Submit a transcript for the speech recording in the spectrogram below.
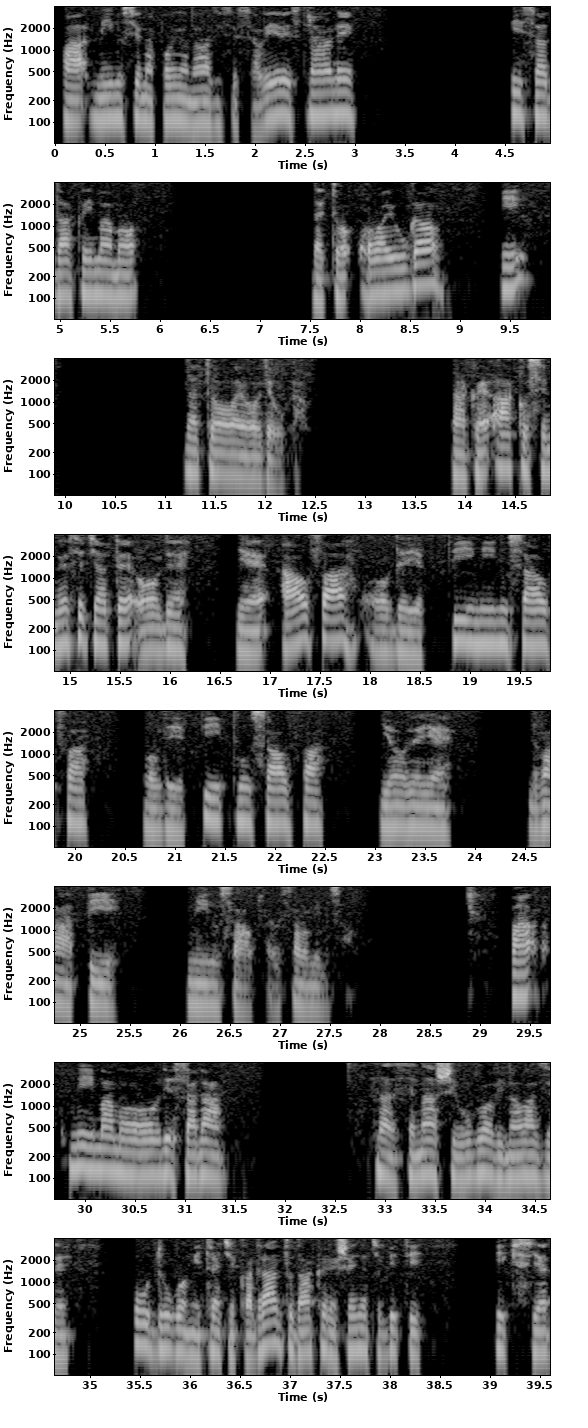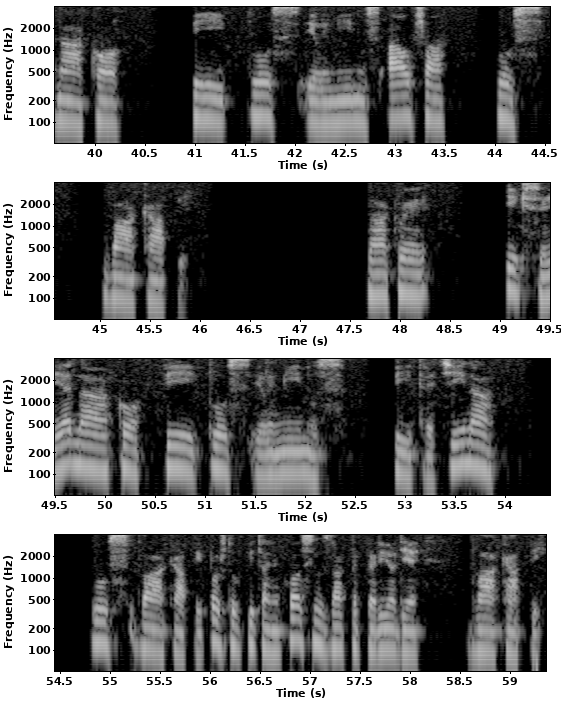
a minus jedna polovina nalazi se sa lijeve strane. I sad dakle imamo da je to ovaj ugao, i da to ovaj ovdje ugao. Dakle, ako se ne sjećate, ovdje je alfa, ovdje je pi minus alfa, ovdje je pi plus alfa i ovdje je 2pi minus alfa, ili samo minus alfa. Pa mi imamo ovdje sada da se naši uglovi nalaze u drugom i trećem kvadrantu, dakle rješenja će biti x jednako pi plus ili minus alfa plus 2 kapi. Dakle, x je jednako pi plus ili minus pi trećina plus 2 kapi. Pošto u pitanju kosinus, dakle period je 2 kapi.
